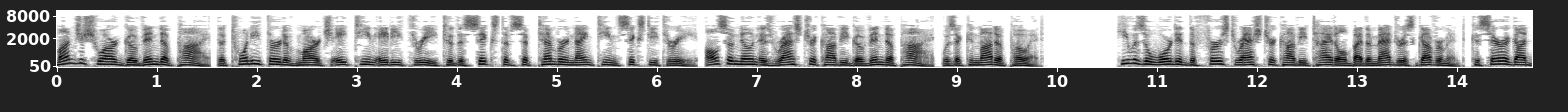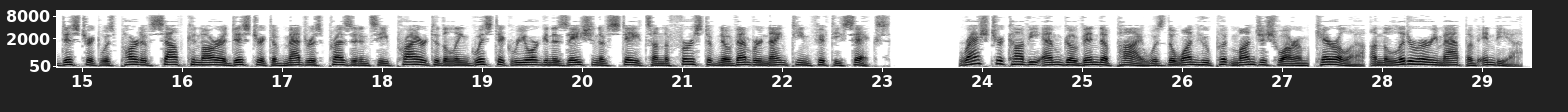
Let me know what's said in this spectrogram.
Manjeshwar Govinda Pai, the 23rd of March 1883 to the 6th of September 1963, also known as Rashtrakavi Govinda Pai, was a Kannada poet. He was awarded the first Rashtrakavi title by the Madras government. Kasaragod district was part of South Kanara district of Madras Presidency prior to the linguistic reorganisation of states on the 1st of November 1956. Rashtrakavi M. Govinda Pai was the one who put Manjeshwaram Kerala on the literary map of India.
